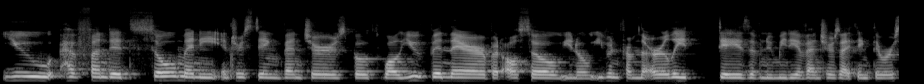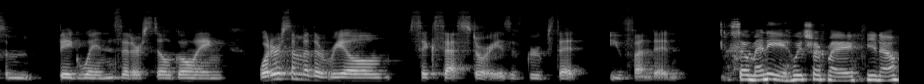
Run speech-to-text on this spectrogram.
you have funded so many interesting ventures both while you've been there but also you know even from the early days of new media ventures i think there were some big wins that are still going what are some of the real success stories of groups that you've funded so many which of my you know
